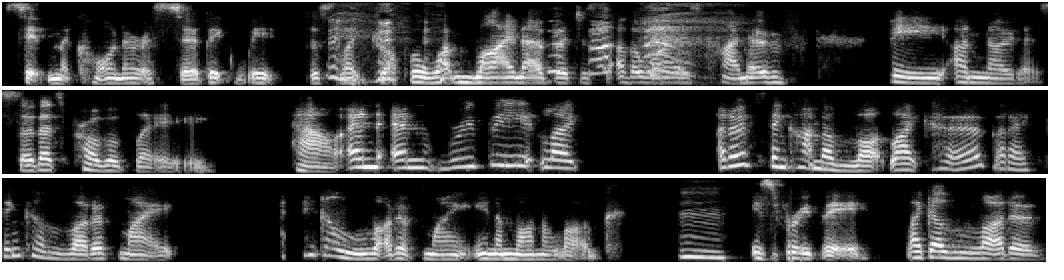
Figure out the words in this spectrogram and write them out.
sit in the corner acerbic wit just like drop a one liner but just otherwise kind of be unnoticed. So that's probably how. And and ruby like i don't think i'm a lot like her but i think a lot of my i think a lot of my inner monologue Mm, is Ruby. Like a lot of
